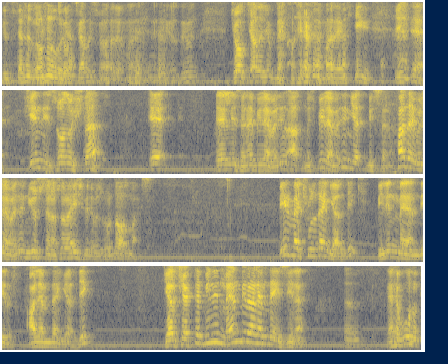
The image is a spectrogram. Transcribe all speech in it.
40 sene sonra olur Çok yani. çalışma madem. Gördün mü? Çok çalışıp ne yapacaksın madem ki işte şimdi sonuçta e, 50 sene bilemedin, 60 bilemedin, 70 sene. Hadi bilemedin, 100 sene sonra hiçbirimiz burada olmayız. Bir meçhulden geldik, bilinmeyen bir alemden geldik. Gerçekte bilinmeyen bir alemdeyiz yine. Evet. Yani bu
